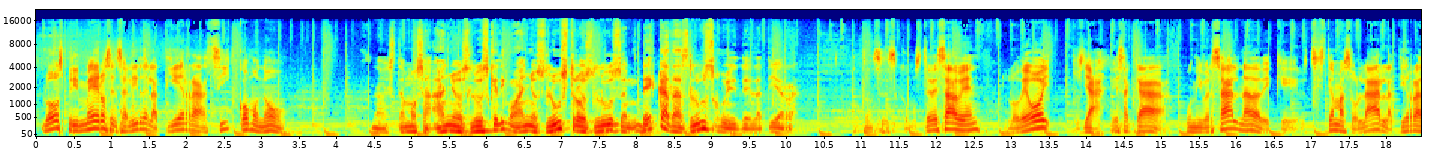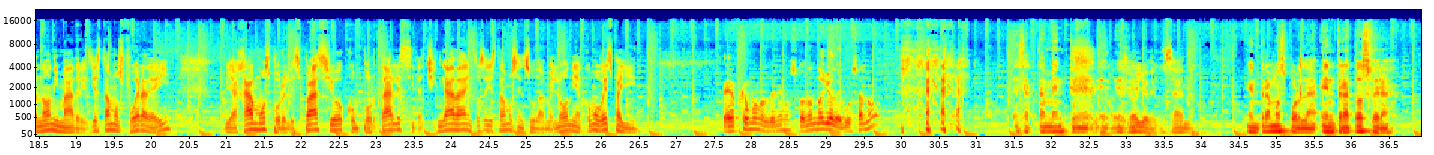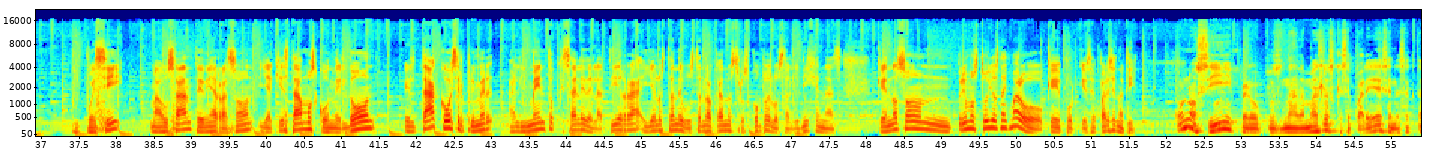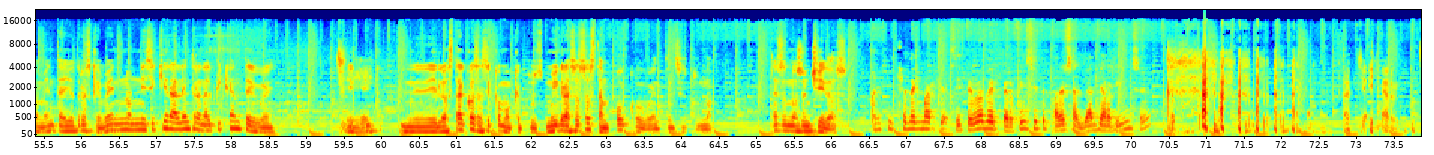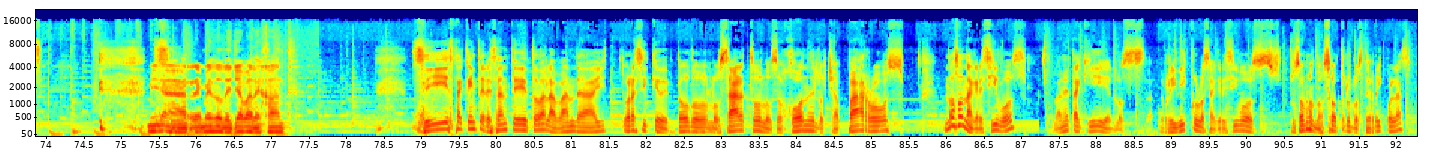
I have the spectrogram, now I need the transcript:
Los primeros en salir de la Tierra, sí, cómo no. No, estamos a años luz. ¿Qué digo años? Lustros, luz, em, décadas luz, güey, de la Tierra. Entonces, como ustedes saben, lo de hoy, pues ya, es acá universal, nada de que el sistema solar, la Tierra, no, ni madres, ya estamos fuera de ahí. Viajamos por el espacio con portales y la chingada, entonces ya estamos en Sudamelonia. ¿Cómo ves, Pallín? Pero ¿cómo nos venimos? ¿Con un hoyo de gusano? Exactamente. Con el hoyo de gusano. Entramos por la entratosfera. Y pues sí, Maussan tenía razón y aquí estamos con el don. El taco es el primer alimento que sale de la tierra y ya lo están degustando acá nuestros compas los alienígenas, que no son primos tuyos, Neymar, o qué, porque se parecen a ti. Unos sí, pero pues nada más los que se parecen, exactamente. Hay otros que ven, no, ni siquiera le entran al picante, güey. Sí. Y, y los tacos así como que pues muy grasosos tampoco, güey. Entonces pues no. Esos no son chidos. Ay, pinche Neymar, que si te veo de perfil, sí te parece al Jar Jar Binks, ¿eh? Ya, Mira, Sí. remedo de Java de Hunt. Sí, está acá interesante toda la banda. Hay ahora sí que de todo. Los hartos, los ojones, los chaparros. No son agresivos. La neta aquí los ridículos agresivos pues somos nosotros los terrícolas.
